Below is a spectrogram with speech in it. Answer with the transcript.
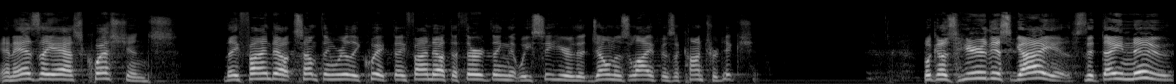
And as they ask questions, they find out something really quick. They find out the third thing that we see here that Jonah's life is a contradiction. Because here this guy is that they knew,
